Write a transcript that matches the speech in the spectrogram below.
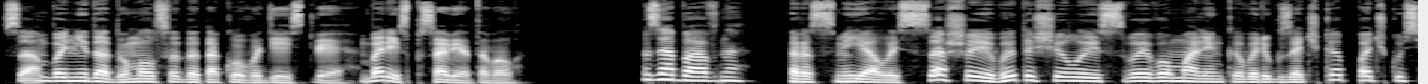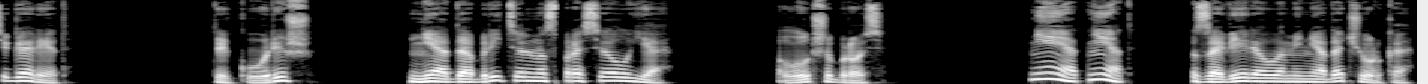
Сам бы не додумался до такого действия, Борис посоветовал. «Забавно», — рассмеялась Саша и вытащила из своего маленького рюкзачка пачку сигарет. «Ты куришь?» — неодобрительно спросил я. «Лучше брось». «Нет, нет», — заверила меня дочурка.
